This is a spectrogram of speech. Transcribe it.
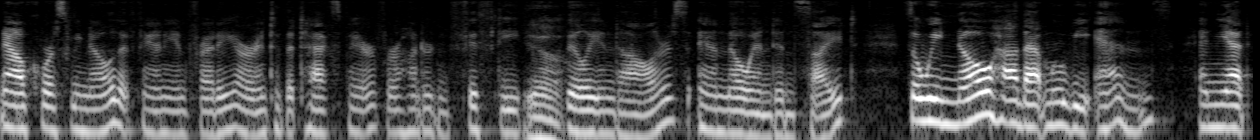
Now, of course, we know that Fannie and Freddie are into the taxpayer for 150 Yeah. billion dollars and no end in sight. So we know how that movie ends, and yet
